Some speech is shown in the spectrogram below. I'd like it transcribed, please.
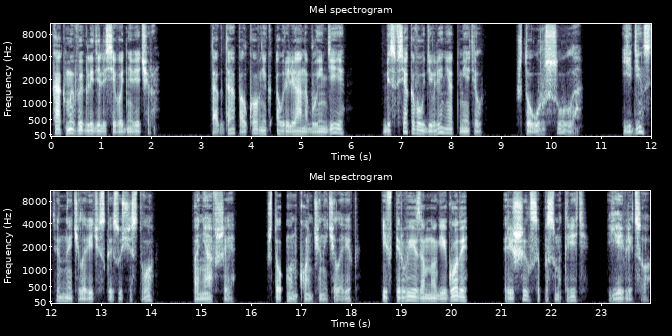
как мы выглядели сегодня вечером». Тогда полковник Аурелиано Буэндия без всякого удивления отметил, что Урсула — единственное человеческое существо, понявшее, что он конченый человек, и впервые за многие годы решился посмотреть ей в лицо.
